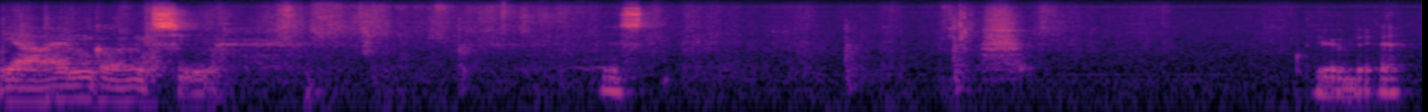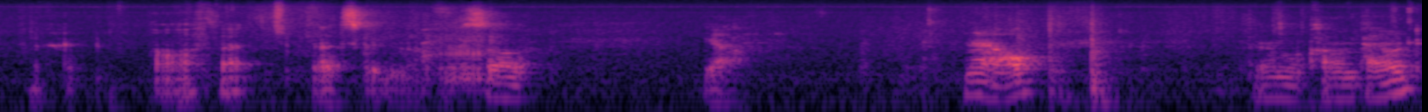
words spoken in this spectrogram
yeah, I'm going to just clear a bit of that off. That that's good enough. So yeah. Now thermal compound.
